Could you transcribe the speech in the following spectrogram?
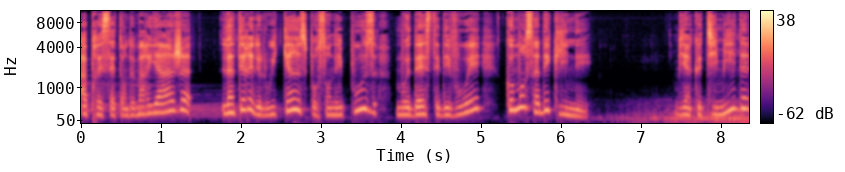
Après sept ans de mariage, l'intérêt de Louis XV pour son épouse, modeste et dévouée, commence à décliner. Bien que timide,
